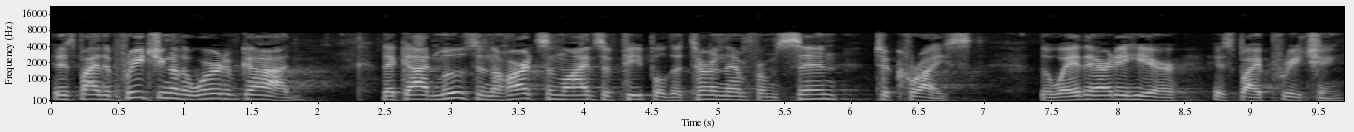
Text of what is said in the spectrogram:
It is by the preaching of the Word of God that God moves in the hearts and lives of people to turn them from sin to Christ. The way they are to hear is by preaching.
